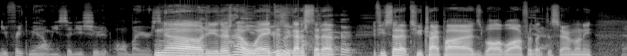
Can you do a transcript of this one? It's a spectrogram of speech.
you freaked me out when you said you shoot it all by yourself. No, like, dude, there's no way because you it? got to set up. if you set up two tripods, blah blah blah, for Yeah. like the ceremony. Yeah.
